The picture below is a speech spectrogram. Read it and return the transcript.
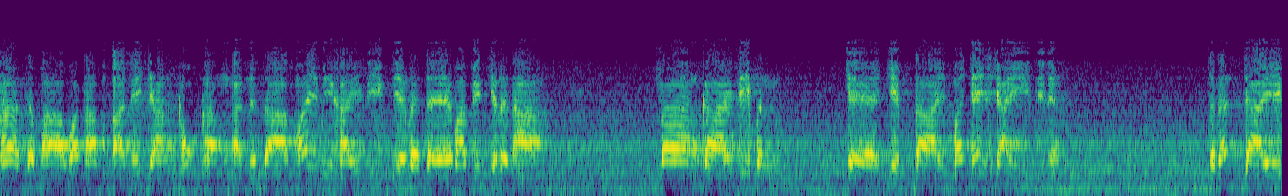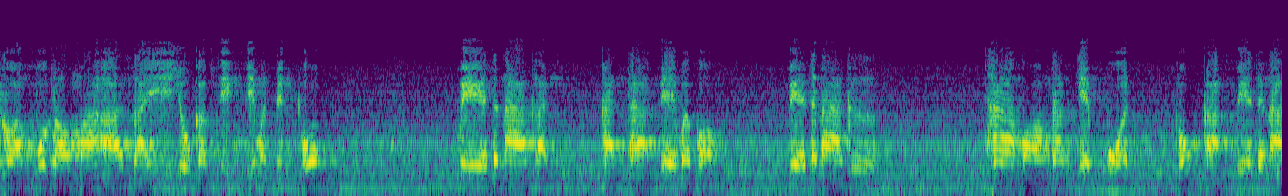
ธาตุสภาวะธรรมอันนี้จังทุกขังอนัตตาไม่มีใครหลีกเลี่ยงได้แต่มาพิจารณาร่างกายที่มันแก่เจ็บตายไม่ใช่ใจทีเนี่ยฉะนั้นใจของพวกเรามาอาศัยอยู่กับสิ่งที่มันเป็นทุกข์เวทนาขัน ขันทะแปลว่ากองเวทนาคือ ถ้ามองทางเจ็บปวด ทุกขเวทนา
